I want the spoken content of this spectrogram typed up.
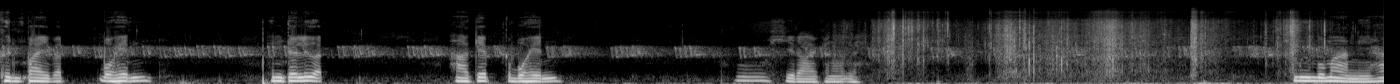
ขึ้นไปแบบบ่เห็น เห็นแต่เลือด หาเก็บก็บ่เห็น โอ้ขี้รายขนาดเลย มือบ่มานนี่หา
